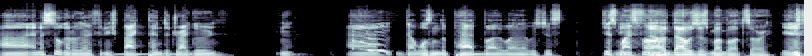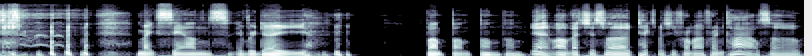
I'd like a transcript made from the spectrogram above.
uh, and I still got to go finish back Panzer Dragoon. Uh, That wasn't the pad, by the way. That was just just my phone. that was just my butt. Sorry. yeah, makes sounds every day. bum bum bum bum. yeah. Oh, that's just a text message from our friend Kyle. So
